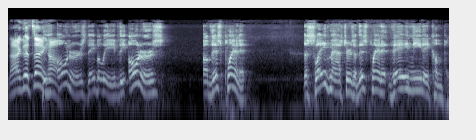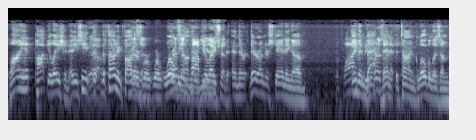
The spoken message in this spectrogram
Not a good thing, The huh? owners, they believe, the owners of this planet, the slave masters of this planet, they need a compliant population. And you see, Yeah. the, the founding fathers Prison. were, were well Prison beyond their population. years, and their their understanding of Applying even back prisoners. then at the time, globalism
